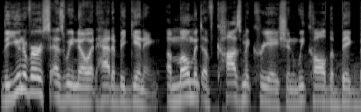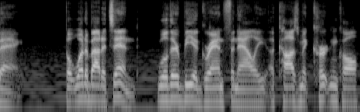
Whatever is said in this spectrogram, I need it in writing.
The universe as we know it had a beginning, a moment of cosmic creation we call the Big Bang. But what about its end? Will there be a grand finale, a cosmic curtain call?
